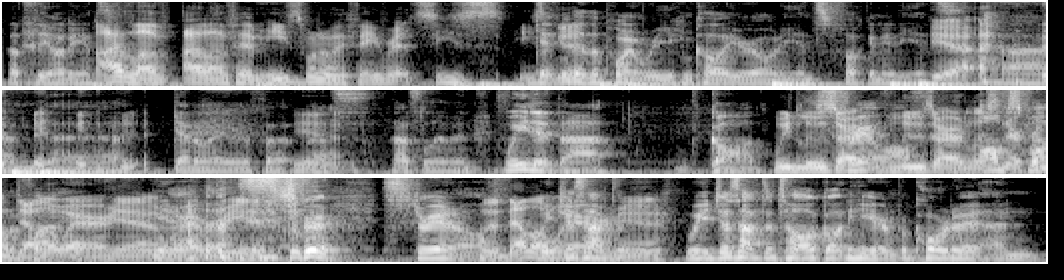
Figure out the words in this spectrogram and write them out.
that's the audience I love, I love him. He's one of my favorites. He's, he's getting good. to the point where you can call your audience fucking idiots Yeah. and uh, get away with it Yeah. that's that's living if we did that God We lose our- off- lose our listener from. Delaware, yeah, wherever he is. straight, straight off The Delaware, we just have to yeah. we just have to talk on here and record it and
